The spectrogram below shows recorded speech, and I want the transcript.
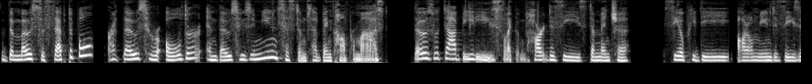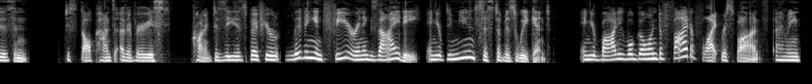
The most susceptible are those who are older and those whose immune systems have been compromised. Those with diabetes, like heart disease, dementia, COPD, autoimmune diseases, and just all kinds of other various chronic diseases. But if you're living in fear and anxiety and your immune system is weakened and your body will go into fight or flight response, I mean,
